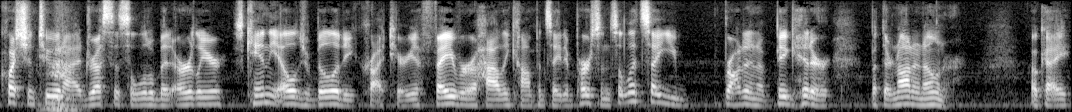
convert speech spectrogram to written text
question two, and I addressed this a little bit earlier, is can the eligibility criteria favor a highly compensated person? So let's say you brought in a big hitter, but they're not an owner. Okay,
